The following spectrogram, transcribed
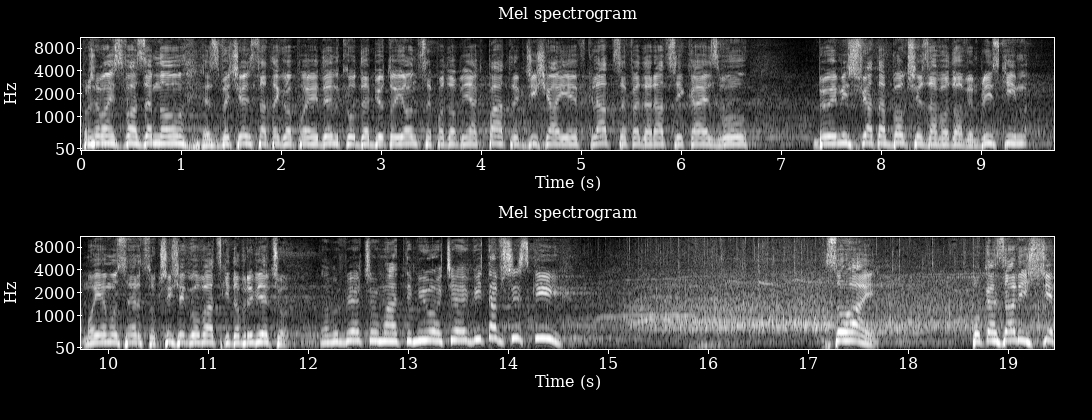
Proszę Państwa, ze mną zwycięzca tego pojedynku, debiutujący podobnie jak Patryk dzisiaj w klatce Federacji KSW, były mistrz świata w boksie zawodowym, bliskim mojemu sercu, Krzysiek Głowacki. Dobry wieczór. Dobry wieczór, Maty, miło Cię, witam wszystkich! Słuchaj, pokazaliście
